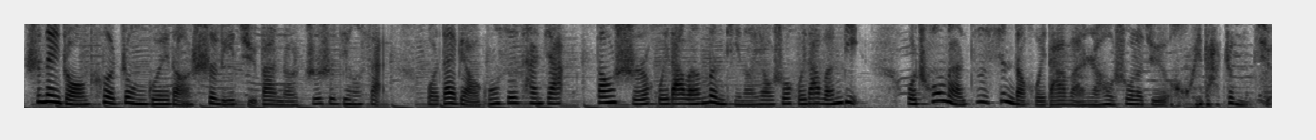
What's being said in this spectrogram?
是那种特正规的市里举办的知识竞赛，我代表公司参加。当时回答完问题呢，要说回答完毕，我充满自信的回答完，然后说了句“回答正确”，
